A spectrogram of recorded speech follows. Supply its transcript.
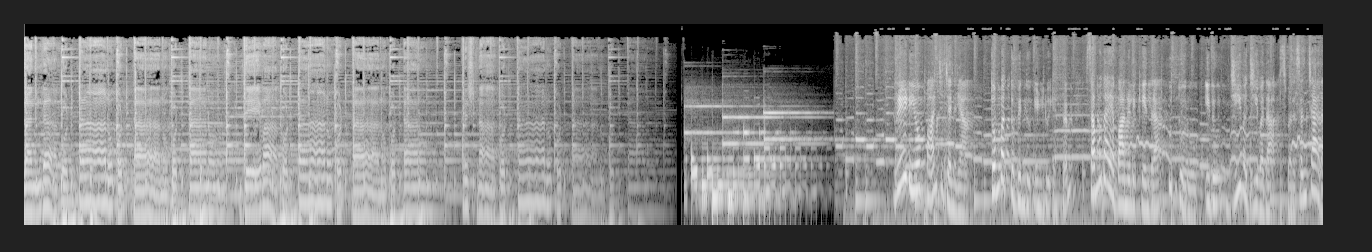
ರಂಗ ಕೊಟ್ಟಾನು ಕೊಟ್ಟಾನು ಕೊಟ್ಟಾನು, ದೇವ ಕೊಟ್ಟಾನು ಕೊಟ್ಟಾನು ಕೊಟ್ಟಾನು, ಕೃಷ್ಣ ಕೊಟ್ಟಾನು ಕೊಟ್ಟಾನು ಕೊಟ್ಟಾನು. ರೇಡಿಯೋ ಪಾಂಚಜನ್ಯ ತೊಂಬತ್ತು ಬಿಂದು ಎಂಟು ಎಫ್ಎಂ ಸಮುದಾಯ ಬಾನುಲಿ ಕೇಂದ್ರ ಪುತ್ತೂರು. ಇದು ಜೀವ ಜೀವದ ಸ್ವರ ಸಂಚಾರ.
